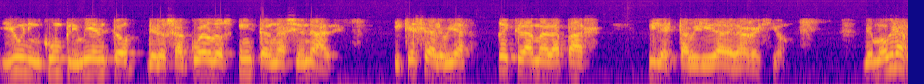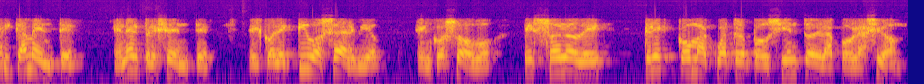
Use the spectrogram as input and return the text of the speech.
y un incumplimiento de los acuerdos internacionales y que Serbia reclama la paz y la estabilidad de la región. Demográficamente, en el presente, el colectivo serbio en Kosovo es solo de 3,4% de la población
